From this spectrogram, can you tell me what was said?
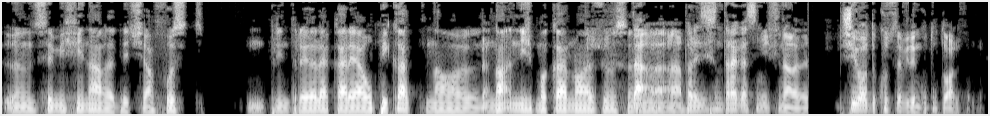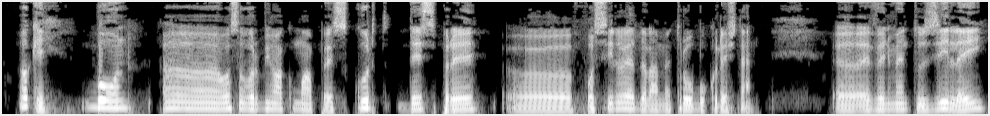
în semifinală, deci a fost printre ele care au picat, n-au, Da. n-a, nici măcar nu a ajuns în... Da, a a prezis întreaga semifinală. Și au decurs, evident, cu totul altfel. Ok, bun. Uh, o să vorbim acum pe scurt despre uh, fosilele de la metrou bucureștean. Uh, evenimentul zilei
